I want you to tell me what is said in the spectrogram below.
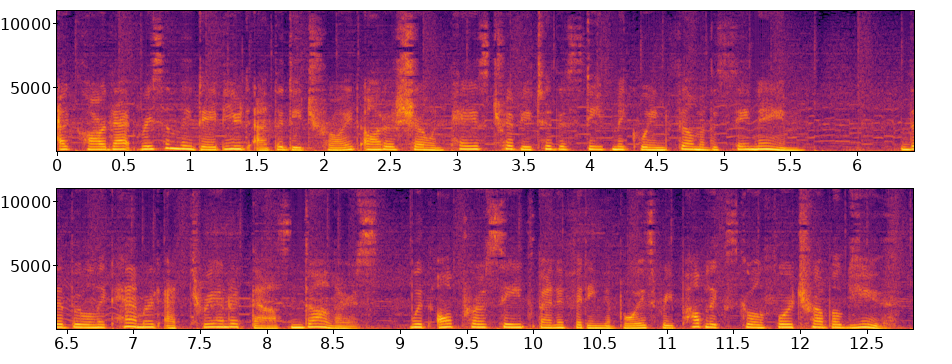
a car that recently debuted at the Detroit Auto Show and pays tribute to the Steve McQueen film of the same name. The Bullitt hammered at $300,000, with all proceeds benefiting the Boys Republic School for Troubled Youth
